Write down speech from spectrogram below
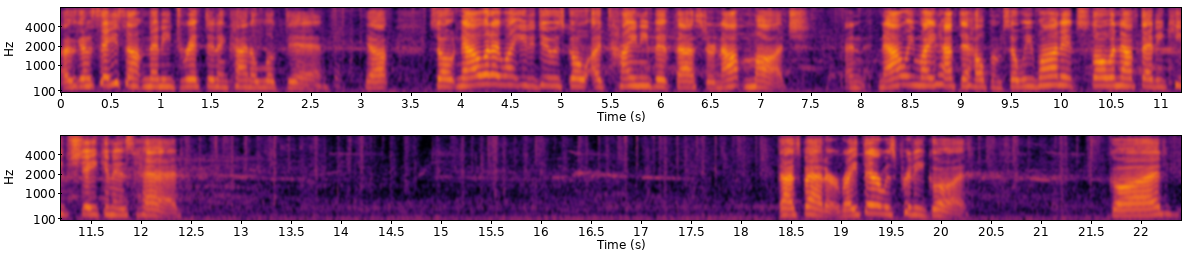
I was going to say something, then he drifted and kind of looked in. Yep. So now what I want you to do is go a tiny bit faster, not much. And now we might have to help him. So we want it slow enough that he keeps shaking his head. That's better. Right there was pretty good. Good.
